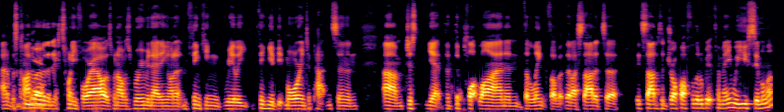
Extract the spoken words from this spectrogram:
And it was kind yeah. of over the next 24 hours when I was ruminating on it and thinking, really thinking a bit more into Pattinson and um, just, yeah, the, the, plot line and the length of it that I started to, it started to drop off a little bit for me. Were you similar?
